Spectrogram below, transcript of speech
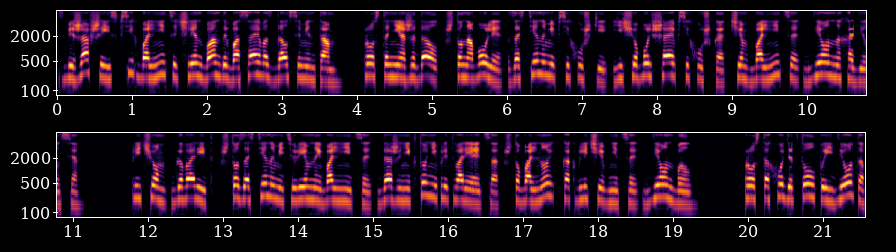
Сбежавший из психбольницы член банды Басаева сдался ментам. Просто не ожидал, что на воле, за стенами психушки, еще большая психушка, чем в больнице, где он находился. Причем, говорит, что за стенами тюремной больницы, даже никто не притворяется, что больной, как в лечебнице, где он был. Просто ходят толпы идиотов,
